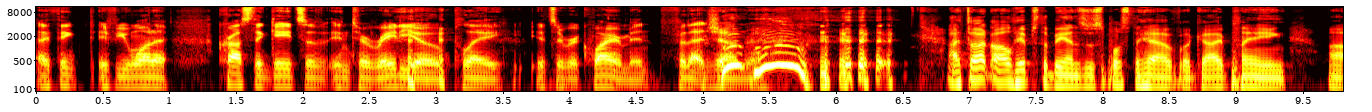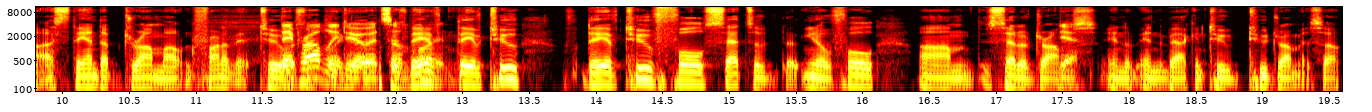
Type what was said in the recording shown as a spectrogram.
I think if you want to cross the gates of into radio play, it's a requirement for that genre. I thought all hipster bands were supposed to have a guy playing uh, a stand-up drum out in front of it too. They probably like do that, at some they point. Have, they have two. They have two full sets of you know full um, set of drums in the in the back and two two drummers. So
